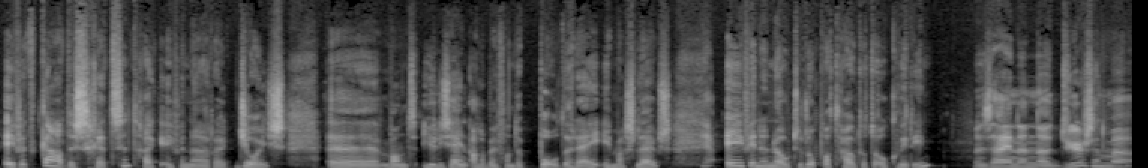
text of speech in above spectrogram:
Even het kader schetsen. Dan ga ik even naar eh, Joyce. Eh, want jullie zijn allebei van de polderij in Maasluis. Ja. Even in een notendop, wat houdt dat ook weer in? We zijn een eh, duurzame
